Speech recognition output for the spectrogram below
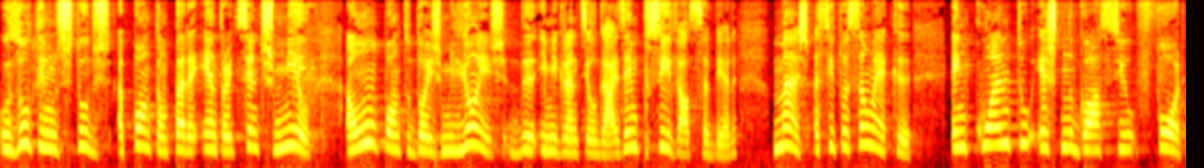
Os últimos estudos apontam para entre 800 mil a 1,2 milhões de imigrantes ilegais. É impossível saber, mas a situação é que, enquanto este negócio for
